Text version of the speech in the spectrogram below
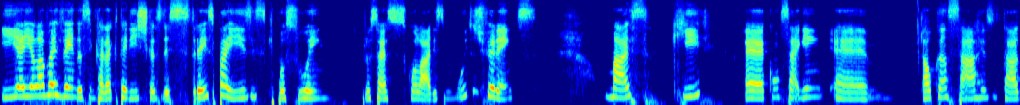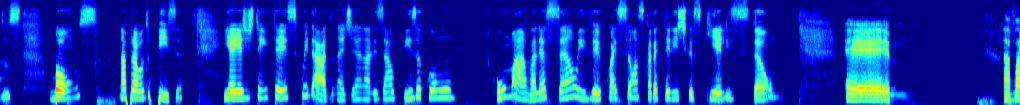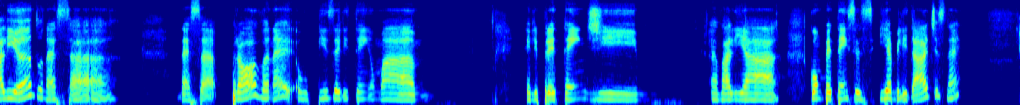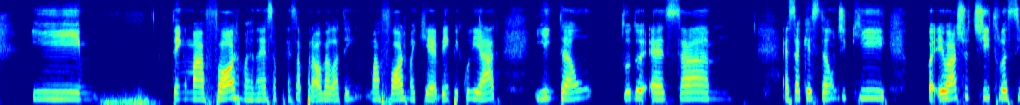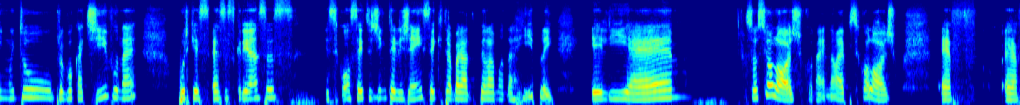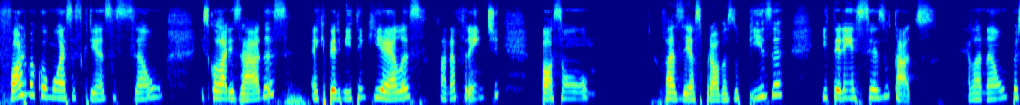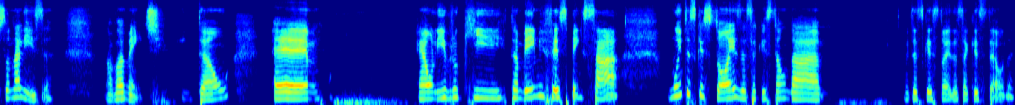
E aí ela vai vendo assim características desses três países que possuem processos escolares muito diferentes, mas que é, conseguem é, alcançar resultados bons na prova do PISA. E aí a gente tem que ter esse cuidado, né, de analisar o PISA como uma avaliação e ver quais são as características que eles estão é, avaliando nessa nessa prova, né? O PISA ele tem uma ele pretende avaliar competências e habilidades, né? E tem uma forma, né? Essa, essa prova ela tem uma forma que é bem peculiar e então tudo essa essa questão de que eu acho o título assim muito provocativo, né? Porque essas crianças, esse conceito de inteligência que é trabalhado pela Amanda Ripley, ele é sociológico, né? não é psicológico. É, é a forma como essas crianças são escolarizadas é que permitem que elas, lá na frente, possam fazer as provas do PISA e terem esses resultados. Ela não personaliza, novamente. Então, é, é um livro que também me fez pensar muitas questões, essa questão da muitas questões dessa questão, né?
